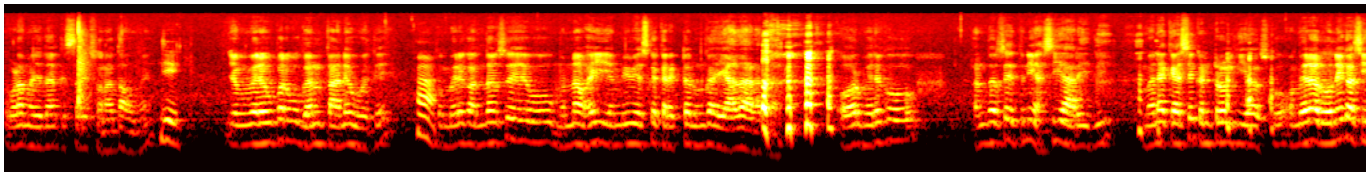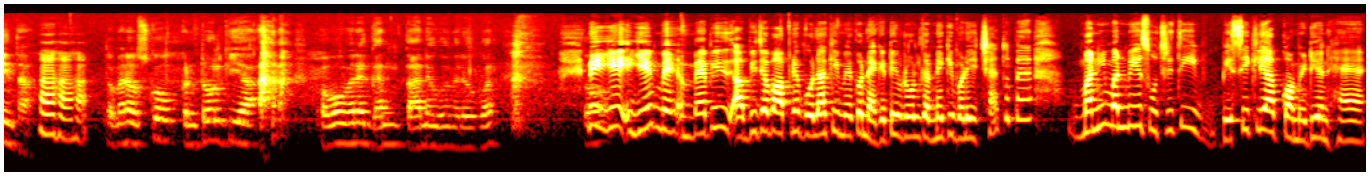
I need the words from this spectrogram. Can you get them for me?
तो बड़ा मज़ेदार किस्सा एक सुनाता हूँ मैं। जी। जब मेरे ऊपर वो गन ताने हुए थे हाँ। तो मेरे को अंदर से वो मुन्ना भाई एम का करेक्टर उनका याद आ रहा था। और मेरे को अंदर से इतनी हँसी आ रही थी मैंने कैसे कंट्रोल किया उसको? और मेरा रोने का सीन था। हाँ हाँ हाँ। तो मैंने उसको कंट्रोल किया और वो मेरे गन ताने हुए मेरे ऊपर। नहीं ये ये मैं मैं भी अभी जब आपने बोला कि मेरे को नेगेटिव रोल करने की बड़ी इच्छा है तो मैं मन ही मन में ये सोच रही थी बेसिकली आप कॉमेडियन हैं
